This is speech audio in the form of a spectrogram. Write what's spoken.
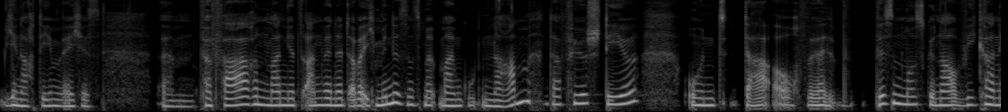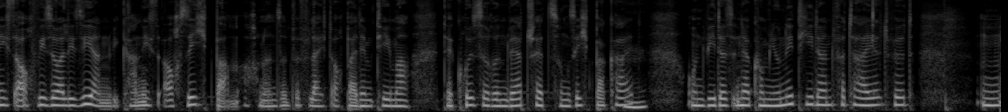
je nachdem welches ähm, Verfahren man jetzt anwendet, aber ich mindestens mit meinem guten Namen dafür stehe und da auch wissen muss, genau, wie kann ich es auch visualisieren, wie kann ich es auch sichtbar machen. Dann sind wir vielleicht auch bei dem Thema der größeren Wertschätzung, Sichtbarkeit mhm. und wie das in der Community dann verteilt wird. Mm,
